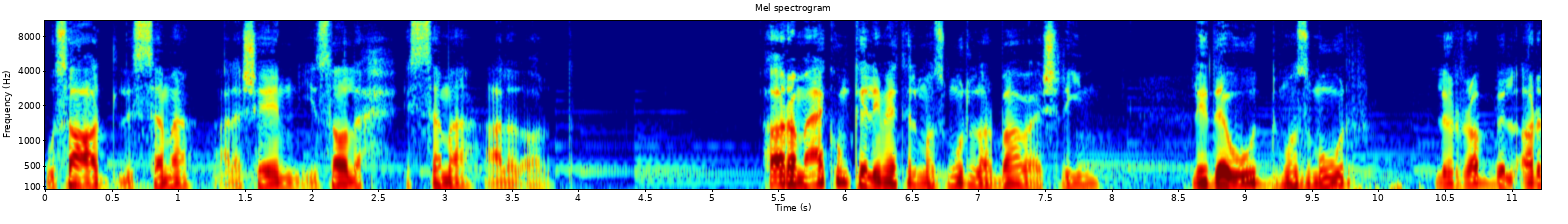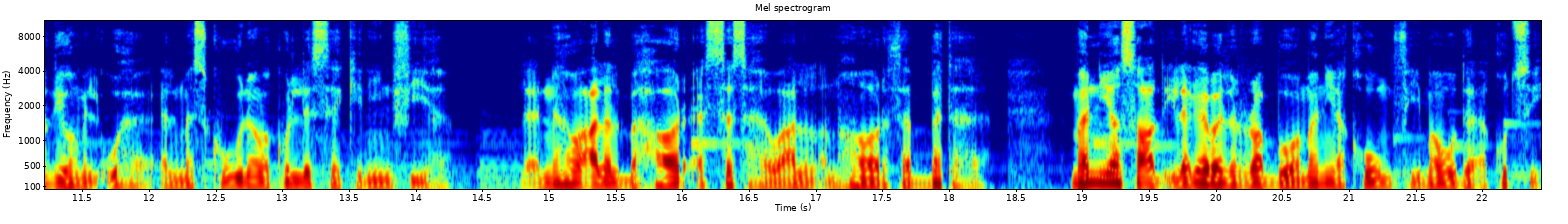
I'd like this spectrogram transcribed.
وصعد للسماء علشان يصالح السماء على الأرض. هقرأ معاكم كلمات المزمور الأربعة وعشرين. لداود مزمور للرب الأرض وملؤها المسكونة وكل الساكنين فيها. لأنه على البحار أسسها وعلى الأنهار ثبتها. من يصعد إلى جبل الرب ومن يقوم في موضع قدسه؟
